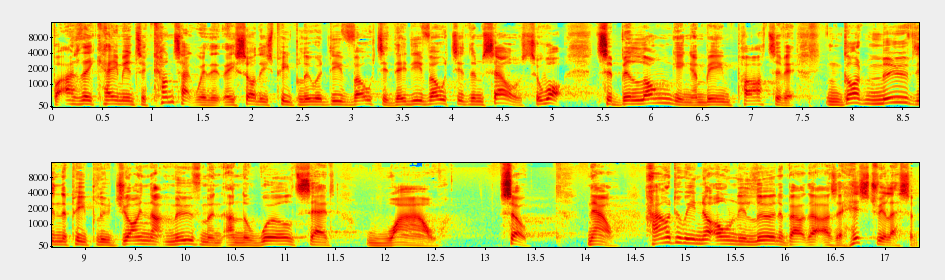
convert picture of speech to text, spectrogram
but as they came into contact with it, they saw these people who were devoted. They devoted themselves to what? To belonging and being part of it. And God moved in the people who joined that movement, and the world said, Wow. So, now, how do we not only learn about that as a history lesson,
